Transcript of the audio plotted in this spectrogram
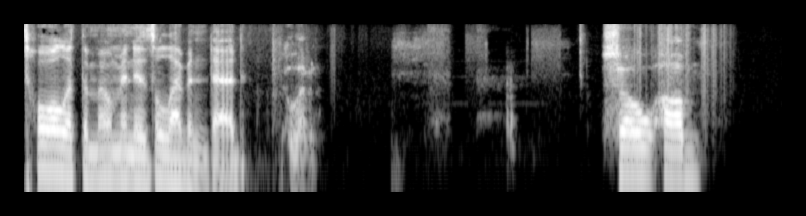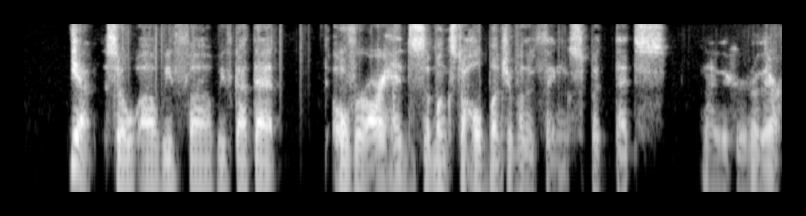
toll at the moment is eleven dead. 11 so um yeah so uh we've uh we've got that over our heads amongst a whole bunch of other things but that's neither here nor there.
